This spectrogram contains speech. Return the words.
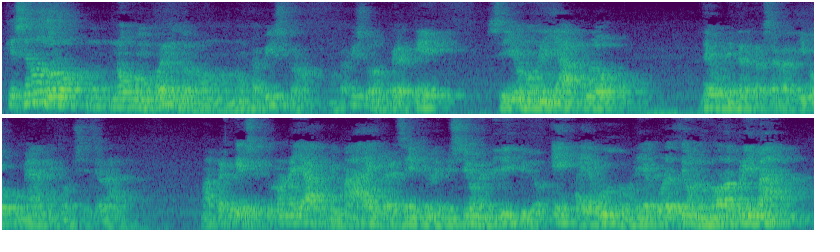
che se no loro non comprendono, non capiscono, non capiscono perché se io non eiaculo devo mettere preservativo come anticoncezionale. Ma perché se tu non eiaculi ma hai per esempio l'emissione di liquido e hai avuto un'eiaculazione un'ora prima,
